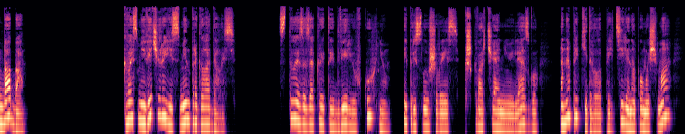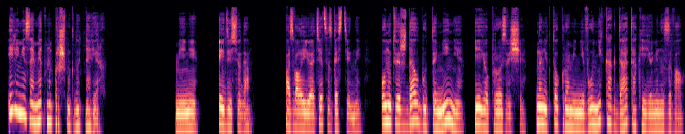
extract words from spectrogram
Баба. К восьми вечера Ясмин проголодалась. Стоя за закрытой дверью в кухню и прислушиваясь к шкварчанию и лязгу, она прикидывала, прийти ли на помощь Ма или незаметно прошмыгнуть наверх. «Мини, иди сюда», — позвал ее отец из гостиной. Он утверждал, будто Мини — ее прозвище, но никто, кроме него, никогда так ее не называл.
